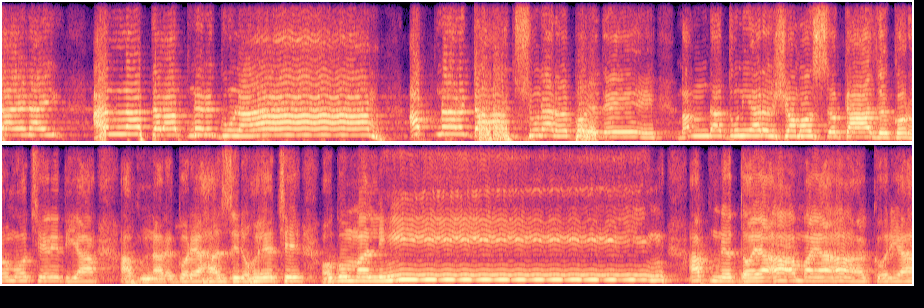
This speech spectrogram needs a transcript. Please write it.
যায় নাই। আল্লাহ তালা আপনার গুলাম আপনার ডাক শোনার পরে দে বান্দা দুনিয়ার সমস্ত কাজ কর্ম ছেড়ে দিয়া আপনার ঘরে হাজির হয়েছে। অগুমালি আপনি দয়া, মায়া করিয়া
